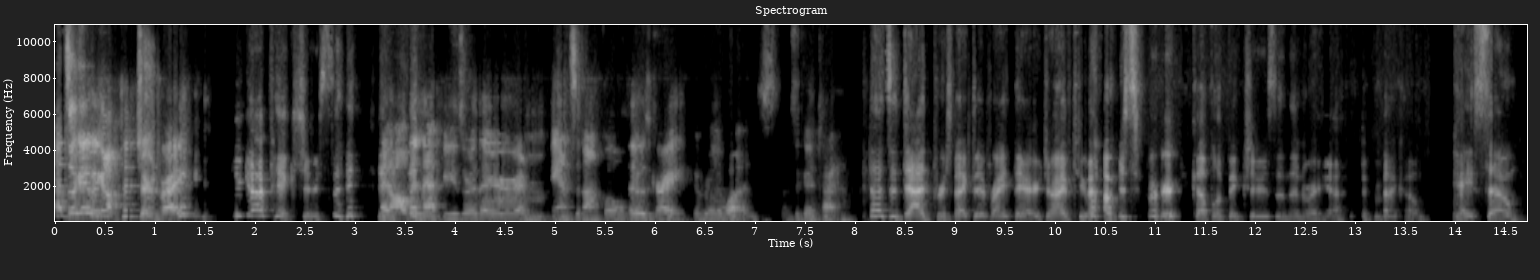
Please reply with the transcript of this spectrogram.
That's okay. We got pictures, right? You got pictures. And all the nephews were there, and aunts and uncles. It was great. It really was. It was a good time. That's a dad perspective right there. Drive two hours for a couple of pictures and then we're yeah, back home. Okay, so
